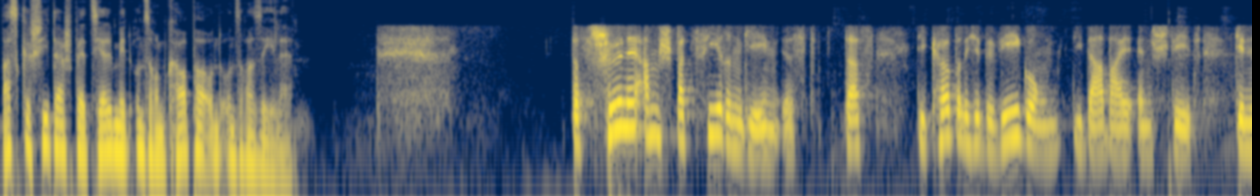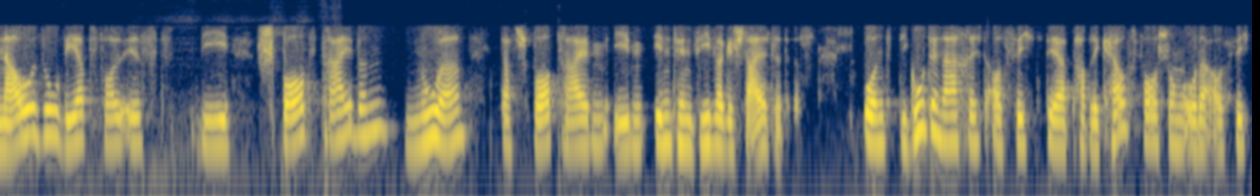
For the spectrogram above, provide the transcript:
Was geschieht da speziell mit unserem Körper und unserer Seele? Das Schöne am Spazierengehen ist, dass die körperliche Bewegung, die dabei entsteht, genauso wertvoll ist wie Sport treiben, nur das Sporttreiben eben intensiver gestaltet ist. Und die gute Nachricht aus Sicht der Public Health Forschung oder aus Sicht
